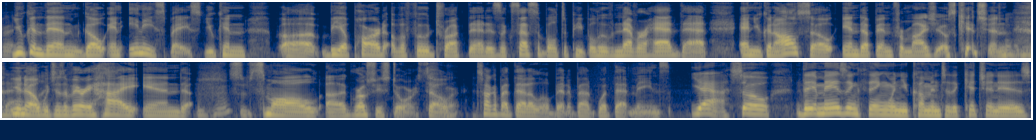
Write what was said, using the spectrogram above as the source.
Right. you can then go in any space. You can uh, be a part of a food truck that is accessible to people who've never had that, and you can also end up in Formaggio's kitchen, you know, which is a very high end, s- small uh, grocery store. So talk about that a little bit about what that means. Yeah. So the amazing thing when you come into the kitchen is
